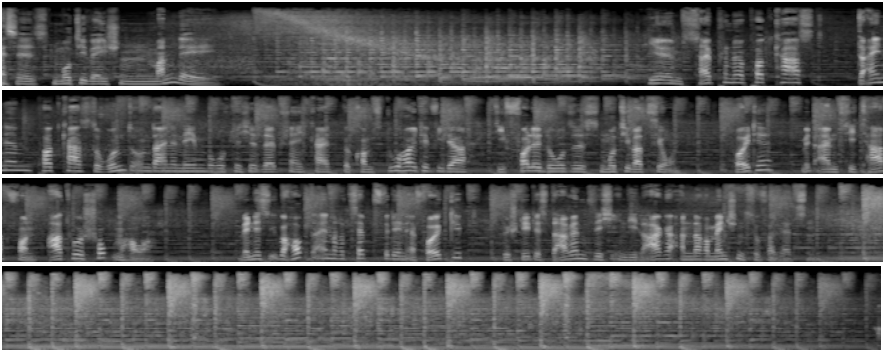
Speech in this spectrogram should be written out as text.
Es ist Motivation Monday. Hier im Cypreneur Podcast, deinem Podcast rund um deine nebenberufliche Selbstständigkeit, bekommst du heute wieder die volle Dosis Motivation. Heute mit einem Zitat von Arthur Schopenhauer. Wenn es überhaupt ein Rezept für den Erfolg gibt, besteht es darin, sich in die Lage anderer Menschen zu versetzen.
